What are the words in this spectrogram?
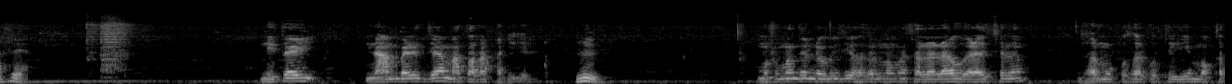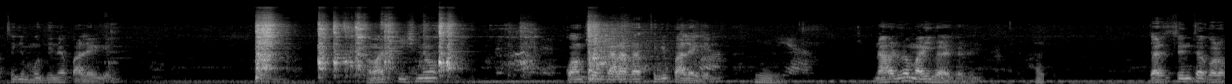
আছে? নিতাই নাম বেড়ে যা মাথাটা ফাটি গেল হুম। মুসলমানদের নবীজি হজরত মোহাম্মদ সাল্লাহ আলাইসাল্লাম ধর্ম প্রচার করতে গিয়ে মক্কার থেকে মদিনা পালিয়ে গেল আমার কৃষ্ণ কংসের কারাগার থেকে পালিয়ে গেল না হলেও মারি ফেলে গেলেন হয়তো। তাহলে চিন্তা করো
